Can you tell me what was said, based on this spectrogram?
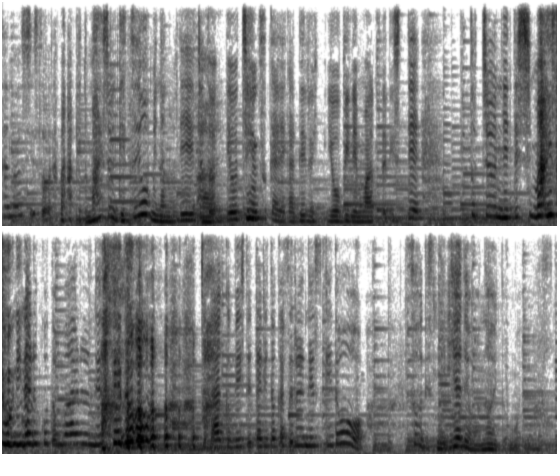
楽しそう。あ、えっと、毎週月曜日なのでちょっはいと幼稚園疲れが出る曜日でもあったりして、途中寝てしまいそうになることもあるんですけど ちょっとあくびしてたりとかするんですけどそうですね。嫌ではないと思います。う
